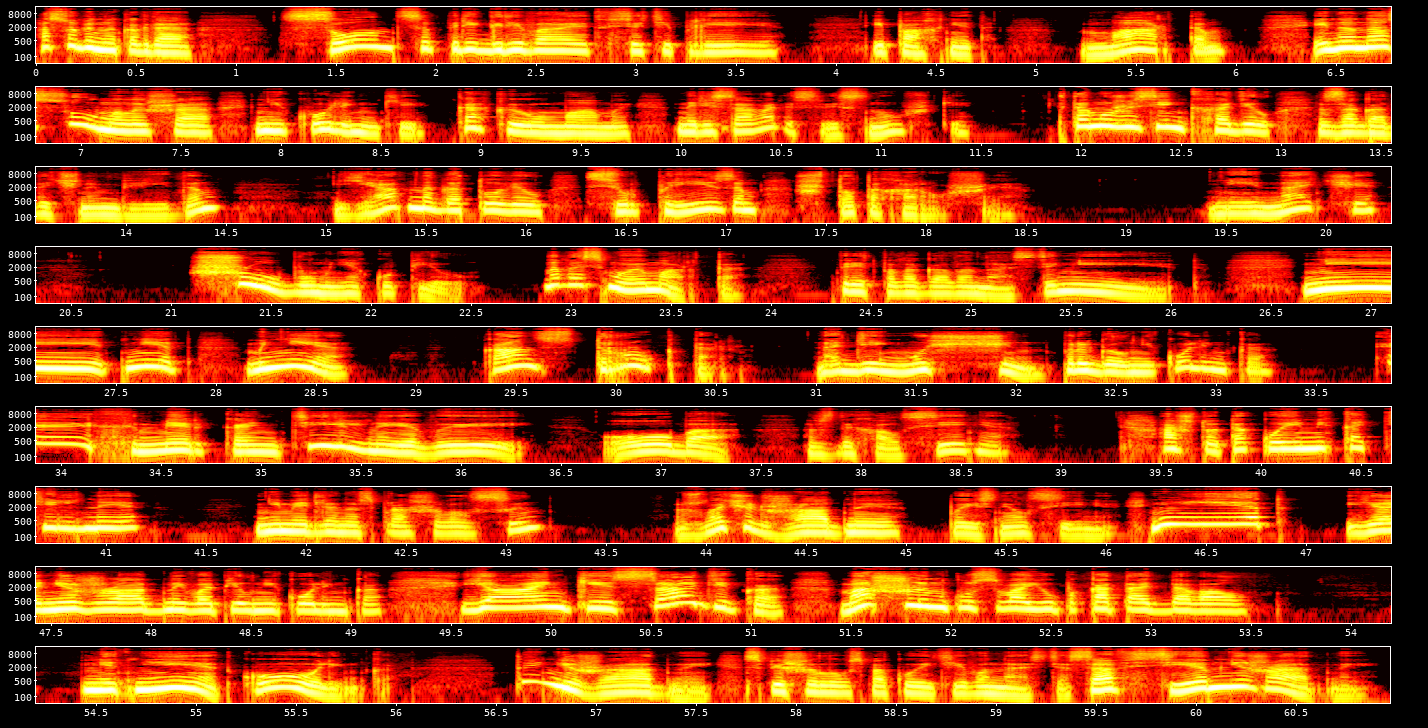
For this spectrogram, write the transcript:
особенно когда солнце пригревает все теплее и пахнет мартом, и на носу у малыша Николеньки, как и у мамы, нарисовались веснушки. К тому же Сенька ходил с загадочным видом, явно готовил сюрпризом что-то хорошее. Не иначе шубу мне купил на 8 марта, предполагала Настя. Нет, нет, нет, мне конструктор на день мужчин прыгал Николенька. Эх, меркантильные вы, оба, вздыхал Сеня. А что такое мекатильные? немедленно спрашивал сын. Значит, жадные, пояснял Сеня. Нет, я не жадный, вопил Николенька. Я Аньке из садика машинку свою покатать давал. Нет-нет, Коленька, ты не жадный, спешила успокоить его Настя. Совсем не жадный.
